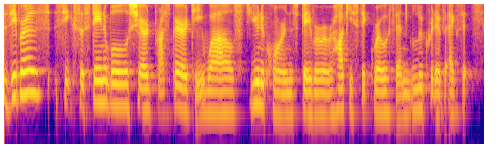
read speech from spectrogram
Zebras seek sustainable shared prosperity, whilst unicorns favor hockey stick growth and lucrative exits.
